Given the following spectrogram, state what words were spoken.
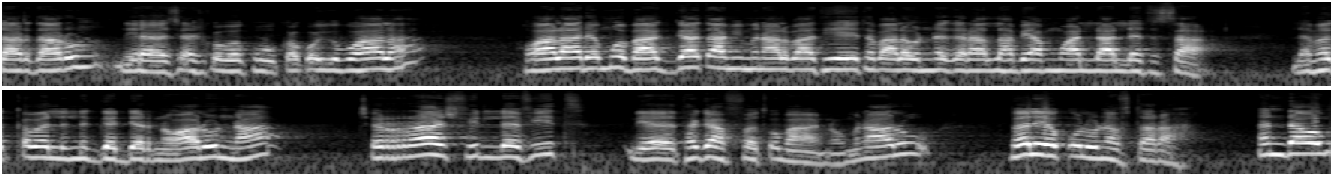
ዳርዳሩን ሲያሽቆበኩ ከቆዩ በኋላ ኋላ ደግሞ በአጋጣሚ ምናልባት ይሄ የተባለውን ነገር አላህ ቢያሟላለት እሳ ለመቀበል ልንገደር ነው አሉና ጭራሽ ፊት ለፊት የተጋፈጡ ማለት ነው። ምናሉ በል የቁሉ ነፍተራ። እንዳውም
